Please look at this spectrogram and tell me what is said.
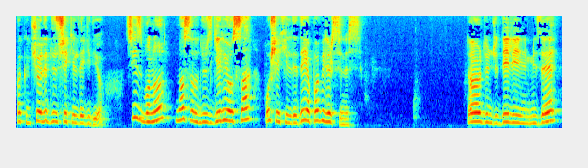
bakın şöyle düz şekilde gidiyor. Siz bunu nasıl düz geliyorsa o şekilde de yapabilirsiniz. Dördüncü deliğimize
